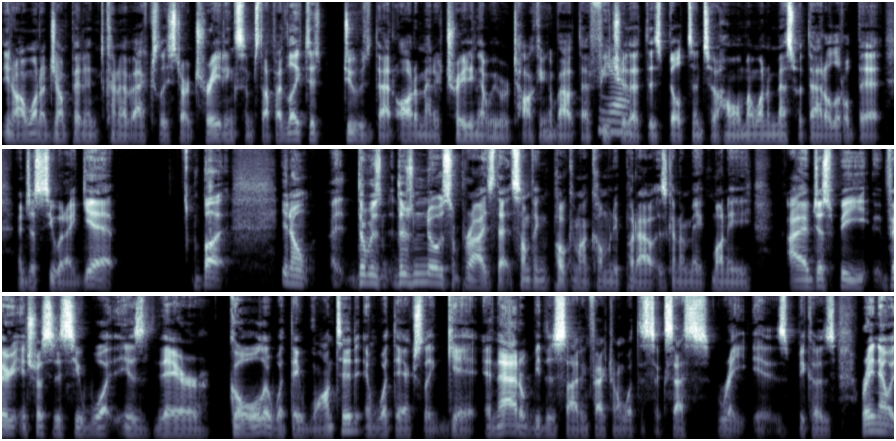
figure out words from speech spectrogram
you know, I want to jump in and kind of actually start trading some stuff. I'd like to do that automatic trading that we were talking about, that feature yeah. that is built into home. I want to mess with that a little bit and just see what I get. But, you know, eh, there was there's no surprise that something Pokemon Company put out is going to make money. I'd just be very interested to see what is their goal or what they wanted and what they actually get. And that'll be the deciding factor on what the success rate is. Because right now,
